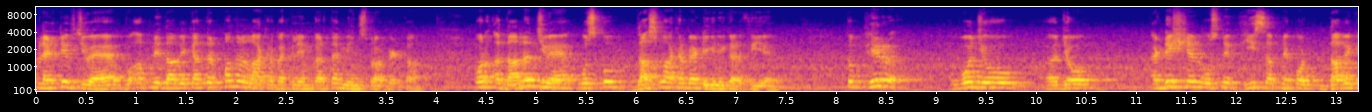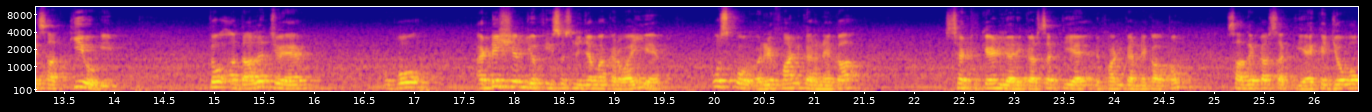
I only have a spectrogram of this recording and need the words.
प्लेंटिव जो है, वो अपने दावे के अंदर पंद्रह लाख रुपए क्लेम करता है मीन्स प्रॉफिट का। और अदालत जो है, उसको दस लाख रुपए डिग्री करती है। तो फिर वो जो जो एडिशनल उसने फ़ीस अपने दावे के साथ की होगी तो अदालत जो है वो एडिशनल जो फ़ीस उसने जमा करवाई है, उसको रिफ़ंड करने का सर्टिफिकेट जारी कर सकती है रिफ़ंड करने का हुक्म सादर कर सकती है कि जो वो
